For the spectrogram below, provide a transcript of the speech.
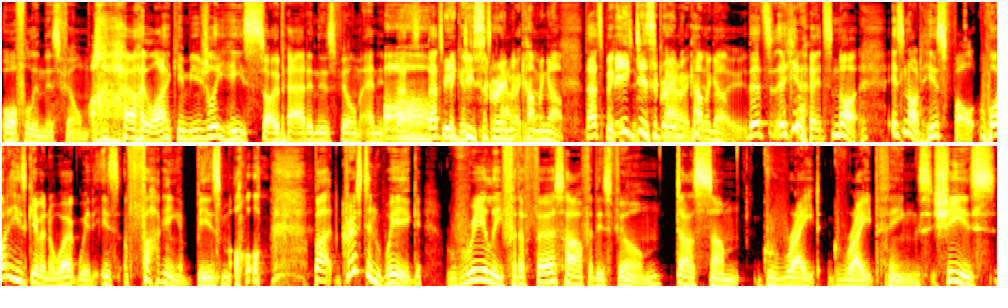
awful in this film. I like him usually. He's so bad in this film, and Oh, that's, that's big disagreement coming up. That's because Big disagreement coming up. though. That's you know, it's not it's not his fault. What he's given to work with is fucking abysmal. but Kristen Wiig really, for the first half of this film, does some great, great things. She is.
